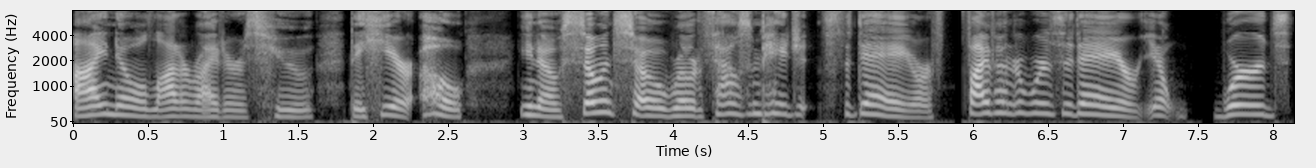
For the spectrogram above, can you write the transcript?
I know a lot of writers who they hear, oh, you know, so and so wrote a thousand pages a day or 500 words a day or, you know, words,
